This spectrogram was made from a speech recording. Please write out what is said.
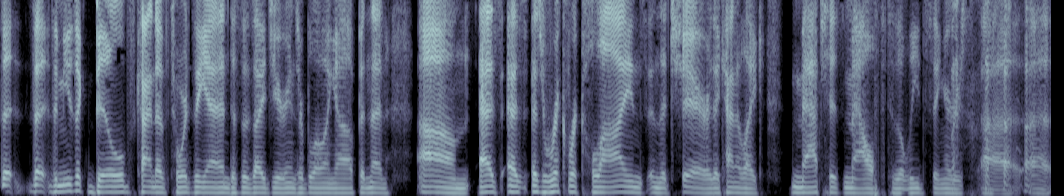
the the the music builds kind of towards the end as the Zigerions are blowing up, and then um as as as Rick reclines in the chair, they kind of like match his mouth to the lead singer's uh, uh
